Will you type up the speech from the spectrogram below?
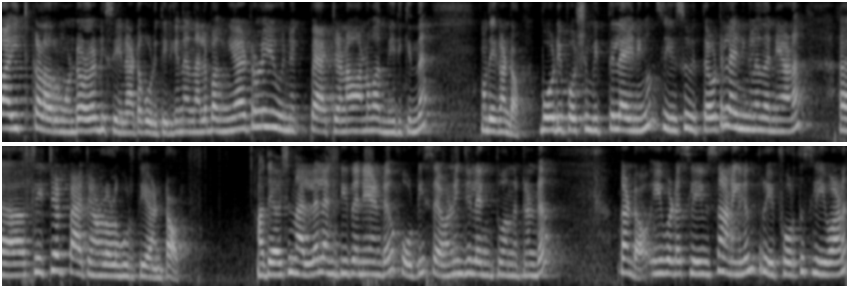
വൈറ്റ് കളറും കൊണ്ടുള്ള ഡിസൈനായിട്ട് കൊടുത്തിരിക്കുന്നത്. നല്ല ഭംഗിയായിട്ടുള്ള യൂണിക് പാറ്റേണാണ് വന്നിരിക്കുന്നത് അതേ കണ്ടോ? ബോഡി പോർഷൻ വിത്ത് ലൈനിങ്ങും സ്ലീവ്സ് വിത്തൗട്ട് ലൈനിങ്ങിലും തന്നെയാണ് സ്ലിറ്റഡ് പാറ്റേണിലുള്ള കുർത്തിയാണ് കേട്ടോ അത്യാവശ്യം നല്ല ലെങ്ത്തിൽ തന്നെയുണ്ട്. ഫോർട്ടി സെവൻ ഇഞ്ച് ലെങ്ത്ത് വന്നിട്ടുണ്ട്. കണ്ടോ? ഇവിടെ സ്ലീവ്സ് ആണെങ്കിലും ത്രീ ഫോർത്ത് സ്ലീവാണ്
